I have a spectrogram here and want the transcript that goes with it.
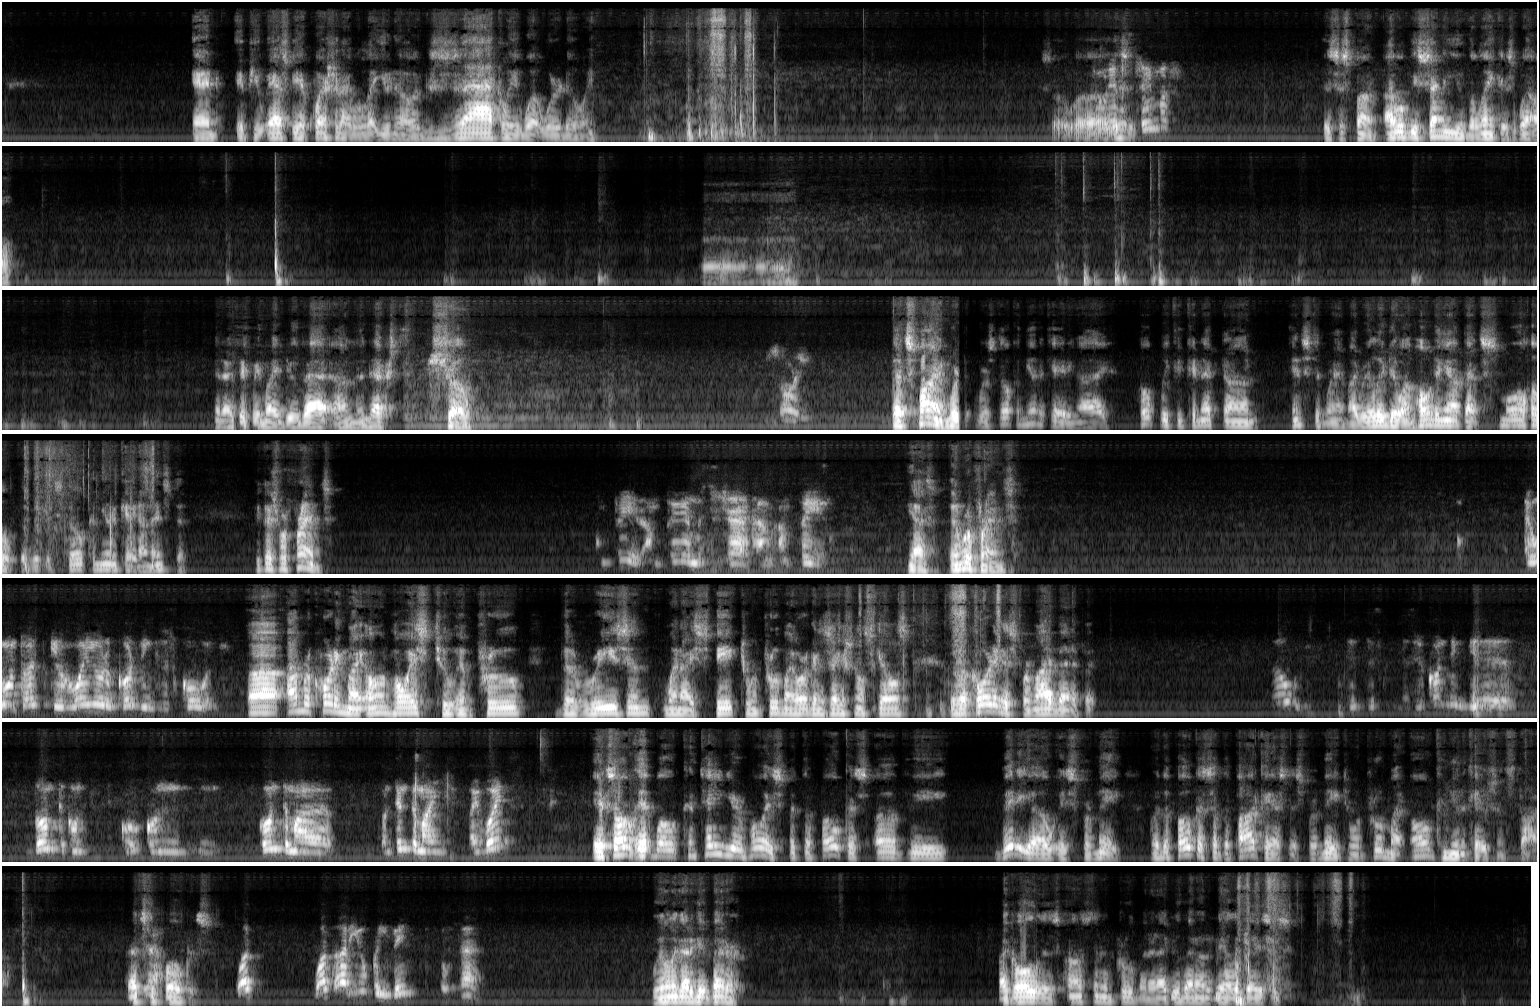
And if you ask me a question, I will let you know exactly what we're doing. So uh, this, is, this is fun. I will be sending you the link as well. Uh, and I think we might do that on the next show. Sorry. That's fine. We're we're still communicating. I hope we can connect on Instagram. I really do. I'm holding out that small hope that we can still communicate on Insta because we're friends. I'm fair. I'm fair, Mr. Jack. I'm, I'm fair. Yes, and we're friends. I want to ask you why you're recording this call. Uh, I'm recording my own voice to improve the reason when I speak to improve my organizational skills. The recording is for my benefit. So, this, this recording uh, don't con, con, con, my, content my, my voice? It's all, it will contain your voice, but the focus of the video is for me, or the focus of the podcast is for me to improve my own communication style. That's yeah. the focus. What What are you convinced We only got to get better. My goal is constant improvement, and I do that on a daily basis.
